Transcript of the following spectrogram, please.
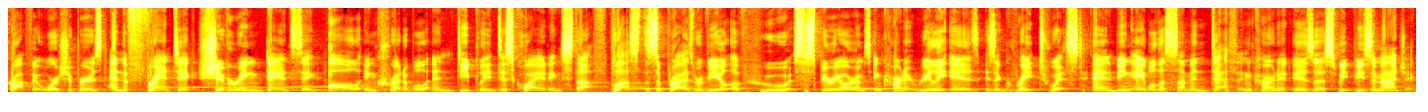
prophet worshippers, and the frantic, shivering dancing. All incredible and deeply disquieting stuff. Plus, the surprise reveal of who Suspiriorum's incarnate really is is a great twist, and being able to summon death incarnate is a sweet piece of magic.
